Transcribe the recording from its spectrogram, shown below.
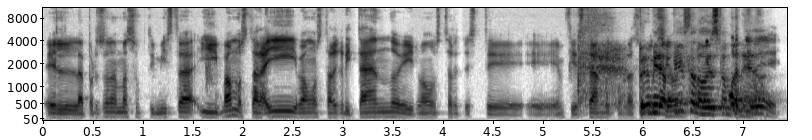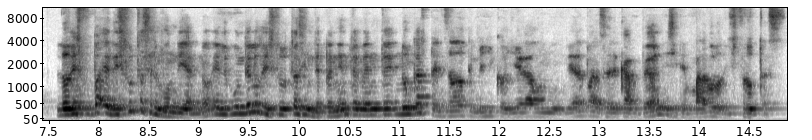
el- la persona más optimista y vamos a estar ahí, vamos a estar gritando y vamos a estar este, eh, enfiestando con la Pero mira, piénsalo de esta manera. Lo disfruta- disfrutas el mundial, ¿no? El mundial lo disfrutas independientemente. Nunca has pensado que México llega a un mundial para ser campeón y sin embargo lo disfrutas.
